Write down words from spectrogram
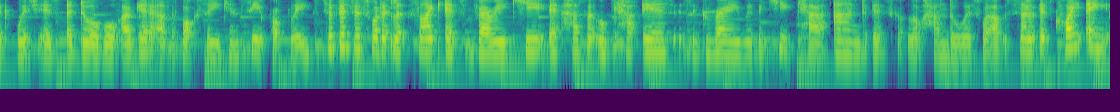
mug which is adorable. I'll get it out the box so you can see it properly. So this is what it looks like. It's very cute. It has little cat ears. It's a grey with a cute cat and it's got a little handle as well. So it's quite a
